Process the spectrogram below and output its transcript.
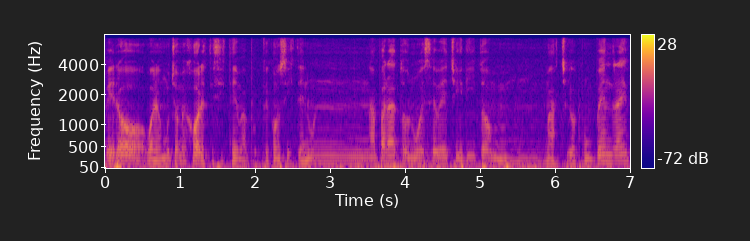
pero bueno, mucho mejor este sistema que consiste en un aparato, un USB chiquitito, más chico que un pendrive,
